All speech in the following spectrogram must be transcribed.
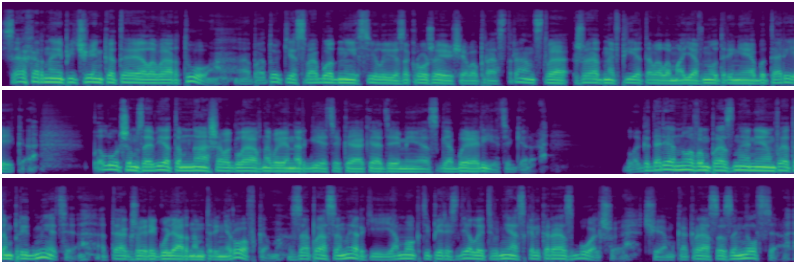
Сахарная печенька таяла во рту, а потоки свободной силы из окружающего пространства жадно впитывала моя внутренняя батарейка, по лучшим заветам нашего главного энергетика Академии СГБ Ритигера. Благодаря новым познаниям в этом предмете, а также регулярным тренировкам, запас энергии я мог теперь сделать в несколько раз больше, чем как раз и занялся,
